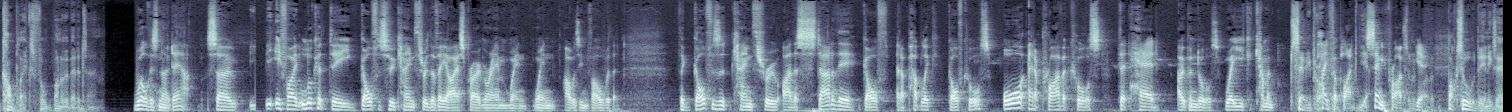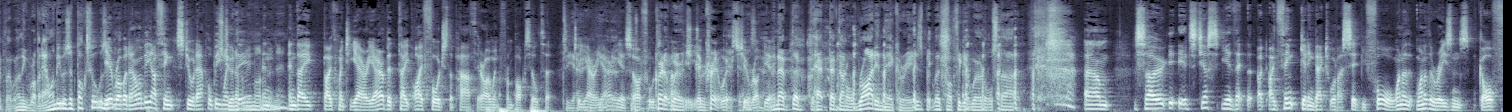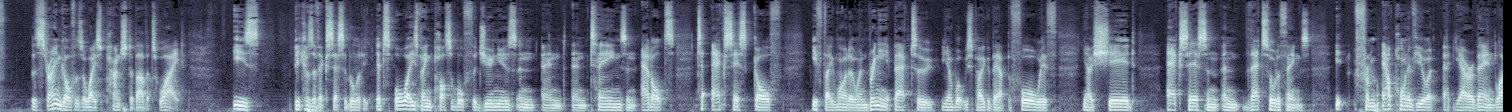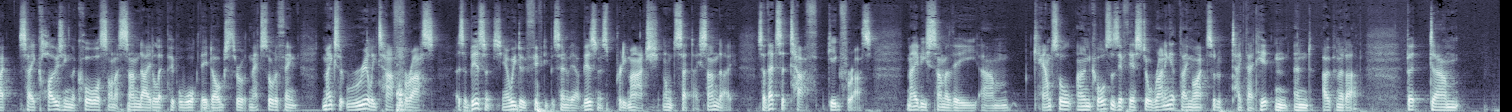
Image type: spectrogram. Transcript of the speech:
complex, for want of a better term? Well, there's no doubt. So if I look at the golfers who came through the VIS program when, when I was involved with it, the golfers that came through either started their golf at a public golf course or at a private course that had open doors where you could come and Semi-private. pay for play. Yeah. Semi-private, yeah. Box Hill would be an example of that one. I think Robert Allenby was at Box Hill, was it? Yeah? Robert Allenby. I think Stuart Appleby Stuart went Appleby there, might have and, there. and they both went to Yarra Yarra. But they, I forged the path there. I went from Box Hill to, to, Yarra Yarra. Yeah, so I forged Credit where it's due. Yeah, credit where it's due, Rod. Yeah. And they've, they've, they've done all right in their careers, but let's not forget where it all started. Um, so it- it's just yeah. That I- I think getting back to what I said before, one of the, one of the reasons golf, the Australian golf has always punched above its weight, is because of accessibility. It's always been possible for juniors and and and teens and adults to access golf if they want to, and bringing it back to you know what we spoke about before with you know shared access and and that sort of things. It, from our point of view at, at Yarra Bend, like say closing the course on a Sunday to let people walk their dogs through it and that sort of thing, makes it really tough for us as a business. You know, we do fifty percent of our business pretty much on Saturday, Sunday, so that's a tough gig for us. Maybe some of the um, council-owned courses, if they're still running it, they might sort of take that hit and, and open it up. But um,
